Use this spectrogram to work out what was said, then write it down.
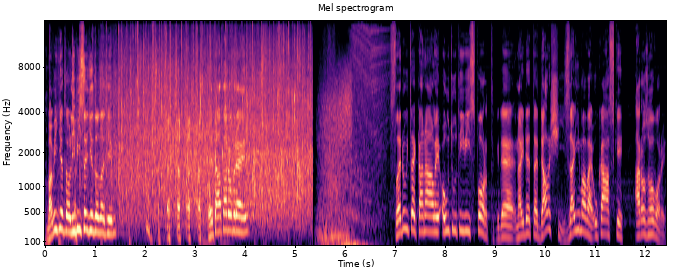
Baví tě to? Líbí se ti to zatím? Je táta dobrý? Sledujte kanály O2 TV Sport, kde najdete další zajímavé ukázky a rozhovory.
